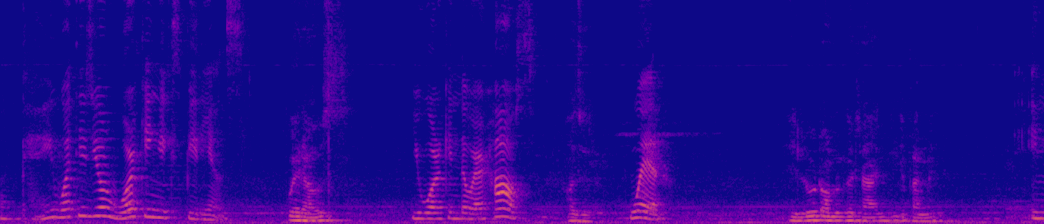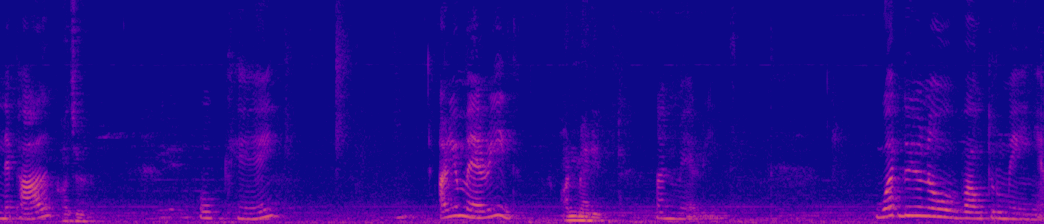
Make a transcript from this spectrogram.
Okay. What is your working experience? Warehouse. You work in the warehouse? Achur. Where? In Luton, Nepal. In Nepal? Achur. Okay. Are you married? Unmarried. Unmarried. What do you know about Romania?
